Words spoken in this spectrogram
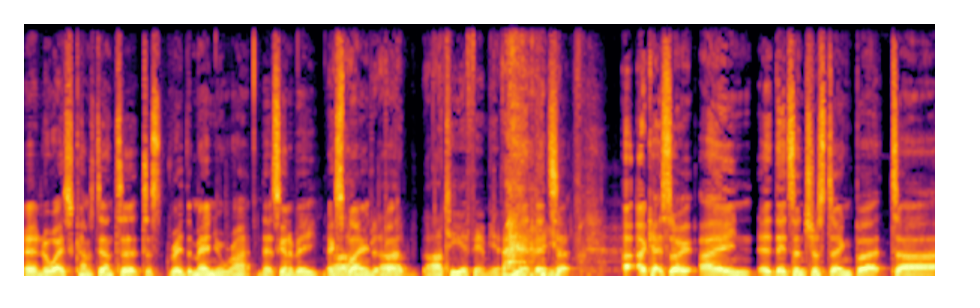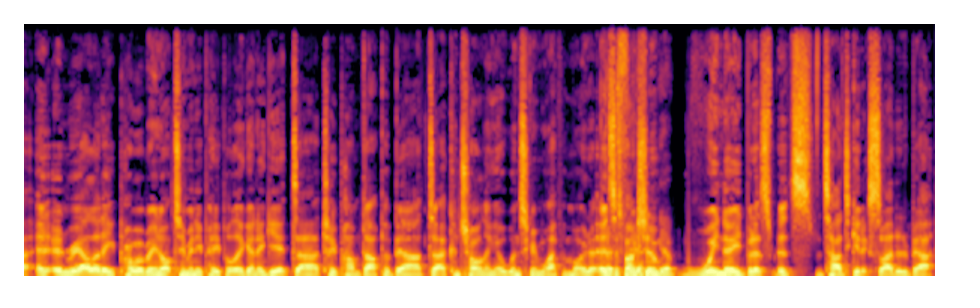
it always comes down to just read the manual, right? That's going to be explained. Uh, but RTFM, yeah. yeah, that's it. Uh, Okay, so I mean, that's interesting, but uh, in, in reality, probably not too many people are going to get uh, too pumped up about uh, controlling a windscreen wiper motor. It's That's a function yep. we need, but it's it's it's hard to get excited about.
